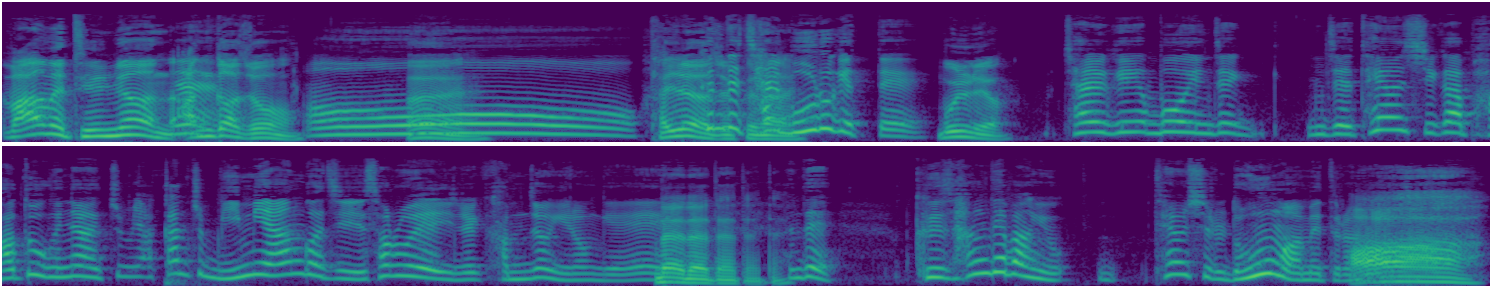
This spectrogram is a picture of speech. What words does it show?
마음에 들면 네. 안 가죠. 오. 네. 달려야죠. 근데 그날. 잘 모르겠대. 뭘요? 잘뭐 이제 이제 태연 씨가 봐도 그냥 좀 약간 좀 미미한 거지 서로의 이런 감정 이런 게. 네네네네. 근데 그 상대방이 태연 씨를 너무 마음에 들어요. 아.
